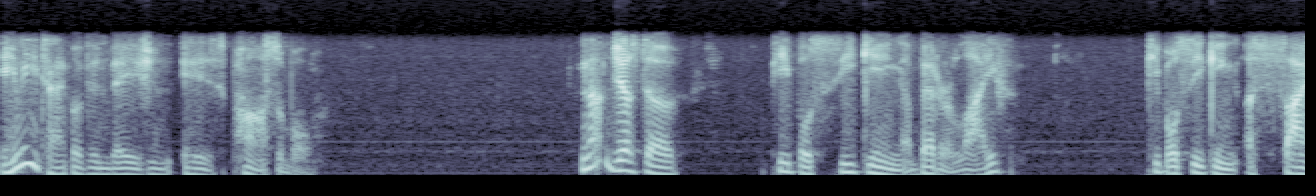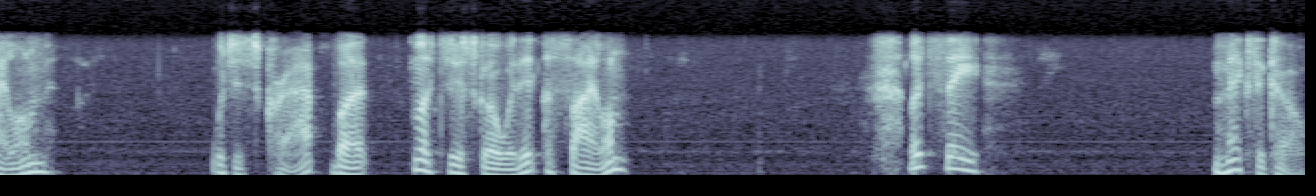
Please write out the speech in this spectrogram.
any type of invasion is possible. Not just of people seeking a better life, people seeking asylum, which is crap, but let's just go with it asylum. Let's say Mexico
